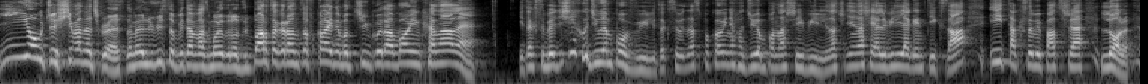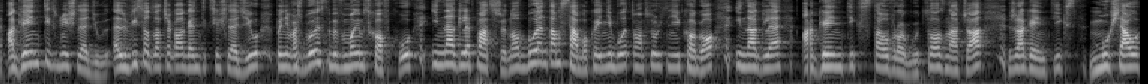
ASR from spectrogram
Yo, cześć, siemaneczko, jestem Elviso, witam was moi drodzy bardzo gorąco w kolejnym odcinku na moim kanale i tak sobie dzisiaj chodziłem po willi, tak sobie na spokojnie chodziłem po naszej willi, znaczy nie naszej, ale willi Agentixa i tak sobie patrzę, lol, Agentix mnie śledził. Elviso, dlaczego Agentix się śledził? Ponieważ byłem sobie w moim schowku i nagle patrzę, no byłem tam sam, okej, nie było tam absolutnie nikogo i nagle Agentix stał w rogu, co oznacza, że Agentix musiał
